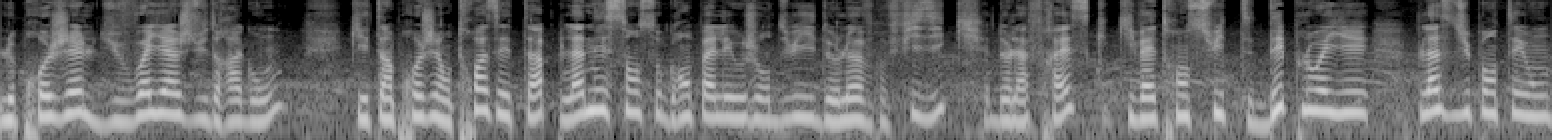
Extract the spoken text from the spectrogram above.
le projet du Voyage du Dragon, qui est un projet en trois étapes. La naissance au Grand Palais aujourd'hui de l'œuvre physique, de la fresque, qui va être ensuite déployée place du Panthéon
